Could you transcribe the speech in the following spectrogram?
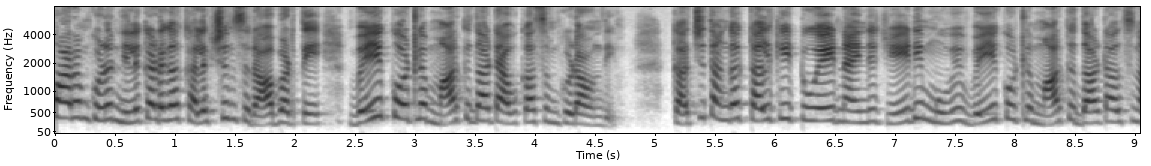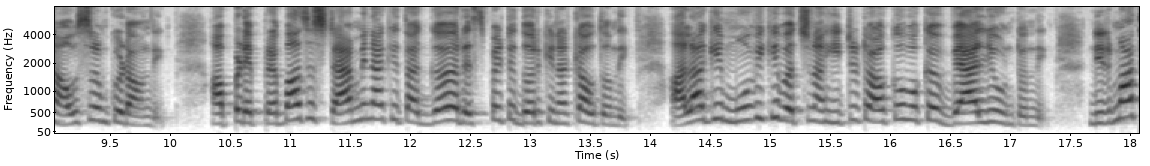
వారం కూడా నిలకడగా కలెక్షన్స్ రాబడితే వెయ్యి కోట్ల మార్క్ దాటే అవకాశం కూడా ఉంది. ఖచ్చితంగా కల్కి two eight nine eight AD movie వెయ్యి కోట్ల మార్క్ దాటాల్సిన అవసరం కూడా ఉంది. అప్పుడే ప్రభాస్ స్టామినాకి తగ్గ రెస్పెక్ట్ దొరికినట్లు అవుతుంది. అలాగే మూవీకి వచ్చిన హిట్ టాక్ ఒక వాల్యూ ఉంటుంది. నిర్మాత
